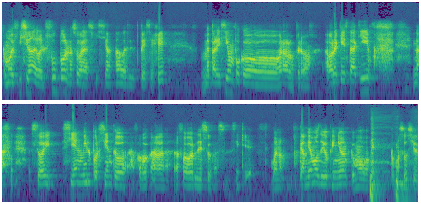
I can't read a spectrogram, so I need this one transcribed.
como aficionado del fútbol, no solo aficionado del PSG, me parecía un poco raro, pero ahora que está aquí, no, soy 100 mil por ciento a favor de eso, así que bueno, cambiamos de opinión como, como socios.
